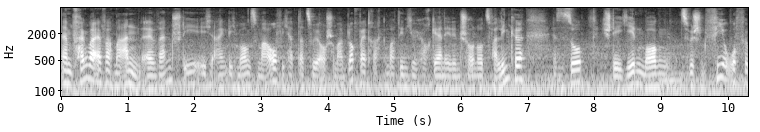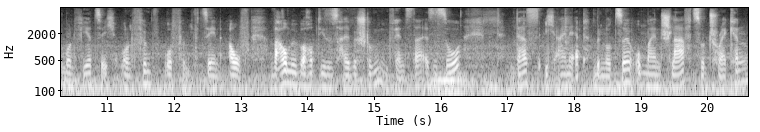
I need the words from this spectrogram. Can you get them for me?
Ähm, fangen wir einfach mal an. Äh, wann stehe ich eigentlich morgens mal auf? Ich habe dazu ja auch schon mal einen Blogbeitrag gemacht, den ich euch auch gerne in den Show Notes verlinke. Es ist so, ich stehe jeden Morgen zwischen 4.45 Uhr und 5.15 Uhr auf. Warum überhaupt dieses halbe Stundenfenster? Es ist so, dass ich eine App benutze, um meinen Schlaf zu tracken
